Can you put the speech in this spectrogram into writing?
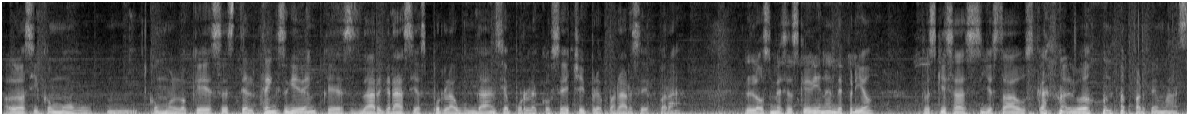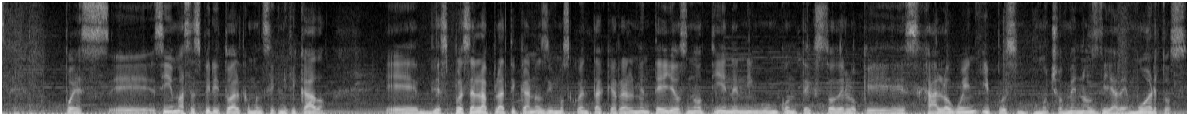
algo así como, mm, como lo que es este, el Thanksgiving, que es dar gracias por la abundancia, por la cosecha y prepararse para los meses que vienen de frío, pues quizás yo estaba buscando algo, una parte más, pues eh, sí, más espiritual como el significado. Eh, después en la plática nos dimos cuenta que realmente ellos no tienen ningún contexto de lo que es Halloween y pues mucho menos Día de Muertos.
